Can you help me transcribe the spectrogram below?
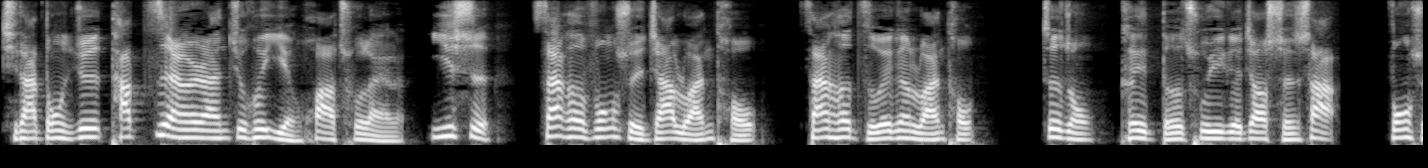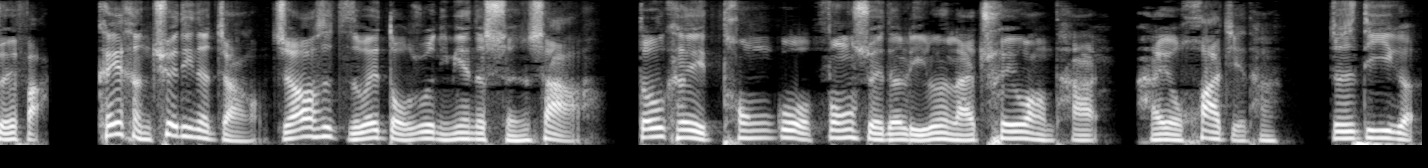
其他东西，就是它自然而然就会演化出来了。一是三合风水加峦头，三合紫微跟峦头这种可以得出一个叫神煞风水法。可以很确定的讲，只要是紫微斗数里面的神煞，都可以通过风水的理论来催旺它，还有化解它。这是第一个，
